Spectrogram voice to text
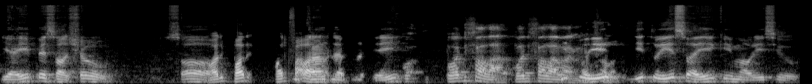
E aí, pessoal, deixa eu só. Pode, pode, pode falar. Aí. Pode falar, pode falar, dito, Wagner. Dito isso aí, que Maurício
